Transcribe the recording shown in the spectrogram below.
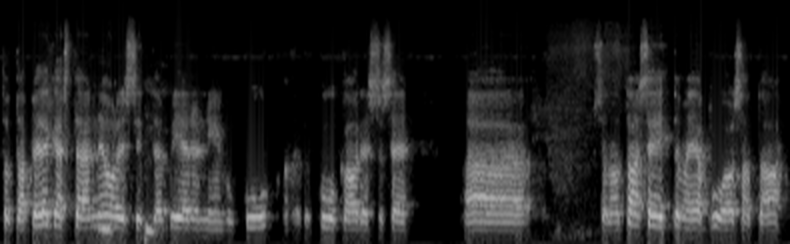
Tota, pelkästään ne olisi sitten vienyt niin kuin ku, kuukaudessa se ää, sanotaan 7500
